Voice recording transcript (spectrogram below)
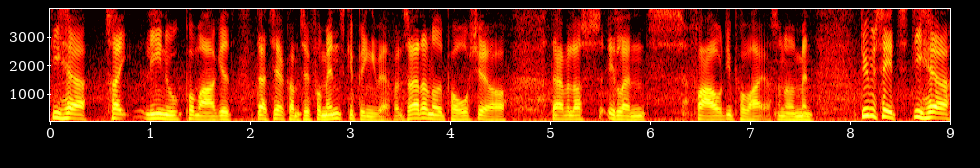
de her tre lige nu på markedet, der er til at komme til for menneskepenge i hvert fald. Så er der noget Porsche, og der er vel også et eller andet fra Audi på vej og sådan noget, men dybest set de her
